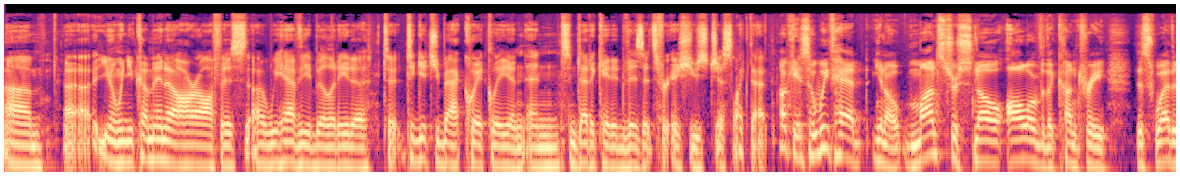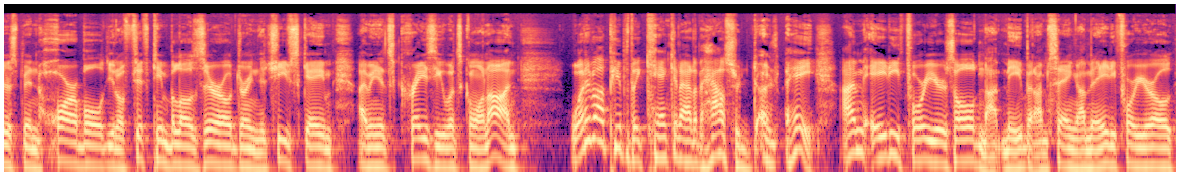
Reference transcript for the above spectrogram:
um, uh, you know, when you come into our office, uh, we have the ability to, to, to get you back quickly and, and some dedicated visits for issues just like that. Okay, so we've had you know monster snow all over the country. This weather's been horrible. You know, 15 below zero during the Chiefs game. I mean, it's crazy what's going on. What about people that can't get out of the house? Or uh, hey, I'm 84 years old. Not me, but I'm saying I'm an 84 year old.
